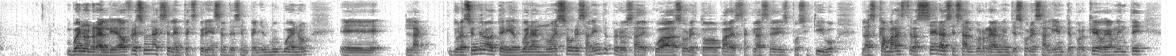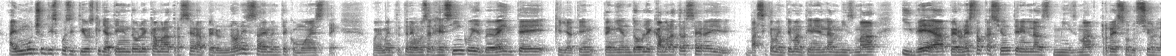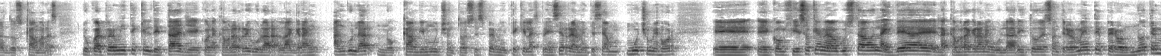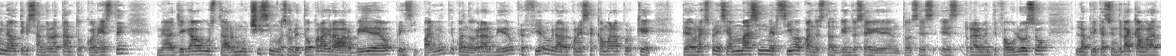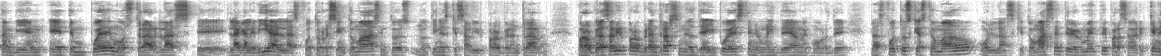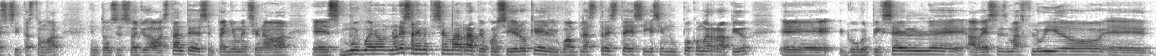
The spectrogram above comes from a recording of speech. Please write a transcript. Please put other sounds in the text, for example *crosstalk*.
Bueno, en realidad ofrece una excelente experiencia, el desempeño es muy bueno, eh, la duración de la batería es buena, no es sobresaliente, pero es adecuada sobre todo para esta clase de dispositivo. Las cámaras traseras es algo realmente sobresaliente porque obviamente hay muchos dispositivos que ya tienen doble cámara trasera, pero no necesariamente como este. Obviamente tenemos el G5 y el B20 que ya tenían doble cámara trasera y básicamente mantienen la misma idea, pero en esta ocasión tienen la misma resolución las dos cámaras, lo cual permite que el detalle con la cámara regular a la gran angular no cambie mucho, entonces permite que la experiencia realmente sea mucho mejor eh, eh, confieso que me ha gustado la idea de la cámara gran angular y todo eso anteriormente, pero no he terminado utilizándola tanto con este. Me ha llegado a gustar muchísimo, sobre todo para grabar video, principalmente cuando grabar video prefiero grabar con esa cámara porque te da una experiencia más inmersiva cuando estás viendo ese video. Entonces es realmente fabuloso. La aplicación de la cámara también eh, te puede mostrar las, la galería, las fotos recién tomadas, entonces no tienes que salir para volver a entrar para volver a salir, para volver a entrar, sino desde ahí puedes tener una idea mejor de las fotos que has tomado o las que tomaste anteriormente para saber qué necesitas tomar. Entonces eso ayuda bastante. Desempeño mencionaba es muy bueno. No necesariamente es el más rápido. Considero que el OnePlus 3T sigue siendo un poco más rápido. Eh, Google Pixel eh, a veces más fluido. Eh,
